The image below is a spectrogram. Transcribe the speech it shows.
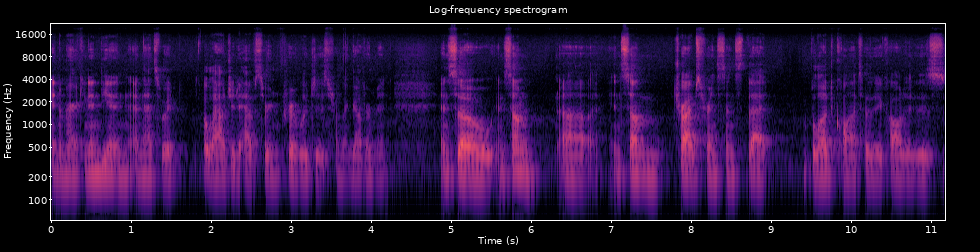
an American Indian, and that's what allowed you to have certain privileges from the government. And so, in some uh, in some tribes, for instance, that blood quanta they called it is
